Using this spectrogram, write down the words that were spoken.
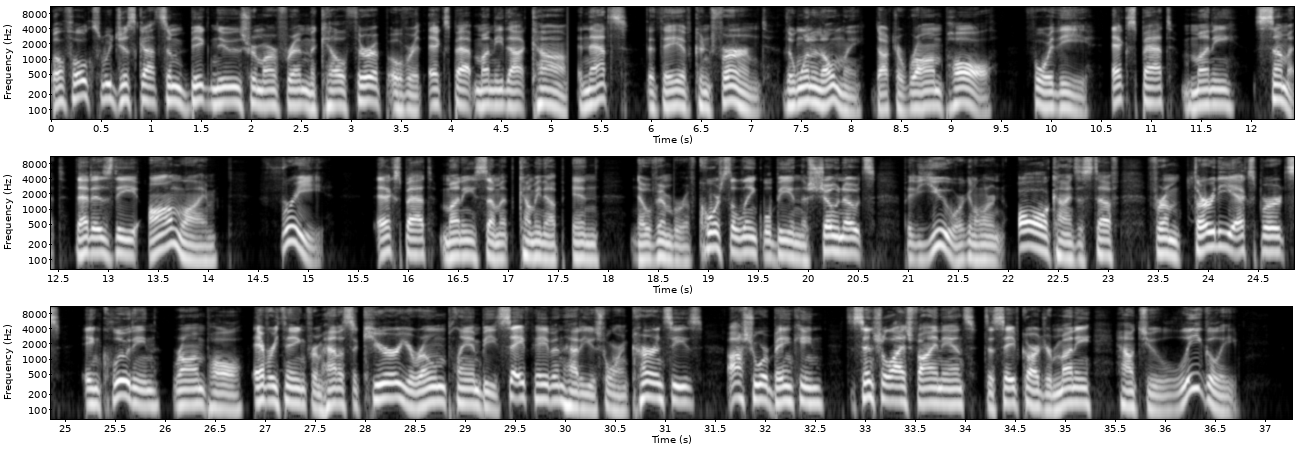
Well, folks, we just got some big news from our friend Mikkel Thorup over at expatmoney.com, and that's that they have confirmed the one and only Dr. Ron Paul for the Expat Money Summit. That is the online free Expat Money Summit coming up in November. Of course, the link will be in the show notes, but you are going to learn all kinds of stuff from 30 experts including Ron Paul. Everything from how to secure your own Plan B safe haven, how to use foreign currencies, offshore banking, to centralized finance, to safeguard your money, how to legally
